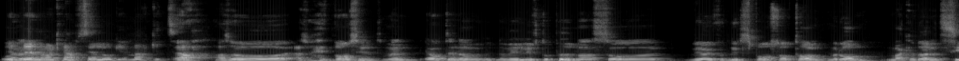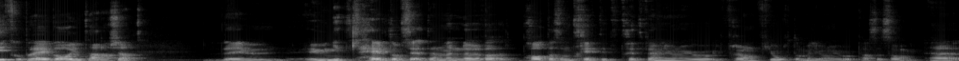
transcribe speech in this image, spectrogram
Och jag- den när man knappt ser logg-märket. Ja, alltså, alltså helt vansinnigt. Men återigen när, när vi lyfter Puma så... Vi har ju fått nytt sponsoravtal med dem. Man kan dra lite siffror på det i vår interna chatt. Det är ju, är ju inget helt officiellt än men det pratas om 30-35 miljoner euro från 14 miljoner euro per säsong. Eh,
